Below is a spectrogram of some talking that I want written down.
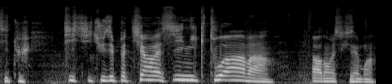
Si tu... Si, sais pas... Tiens, vas-y, nique-toi, va. Pardon, excusez-moi.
